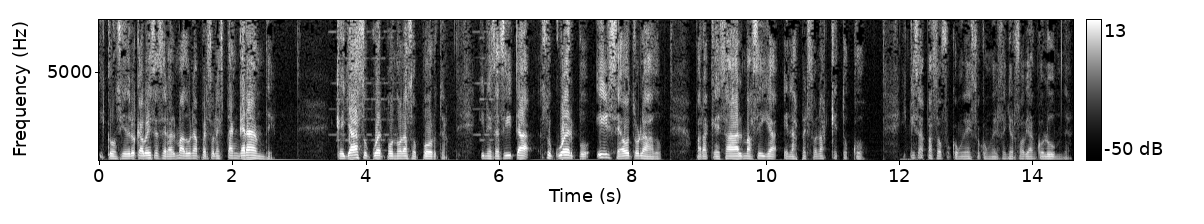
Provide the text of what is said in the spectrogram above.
y considero que a veces el alma de una persona es tan grande que ya su cuerpo no la soporta y necesita su cuerpo irse a otro lado para que esa alma siga en las personas que tocó. Y quizás pasó con eso con el señor Fabián Columna,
